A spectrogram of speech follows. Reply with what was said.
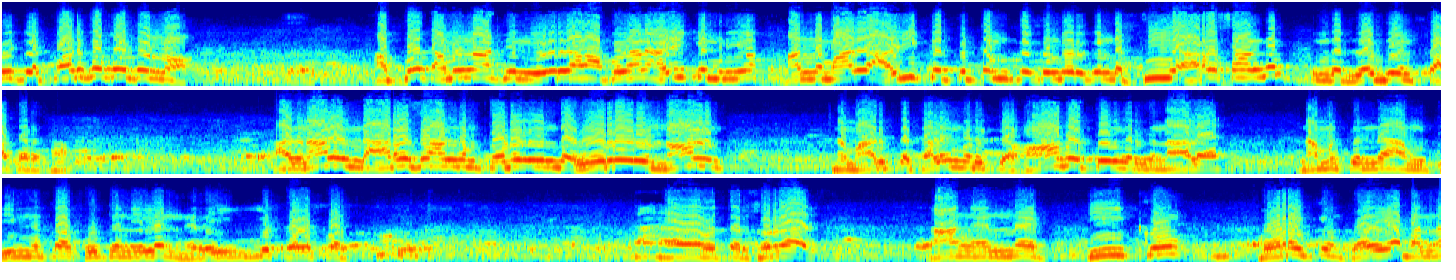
வீட்டில் படுக்க போட்டுடணும். அப்போ தமிழ்நாட்டின் எதிர்காலம் அப்பதானே அழிக்க முடியும். அந்த மாதிரி அழிக்க திட்டமிட்டு கொண்டிருக்கின்ற தீய அரசாங்கம் இந்த திரவியன் ஸ்டாக் அரசாங்கம் அதனால இந்த அரசாங்கம் தொடர்கின்ற ஒரு ஒரு நாளும் நம்ம அடுத்த தலைமுறைக்கு ஆபத்துங்கிறதுனால நமக்கு இந்த அவங்க திமுக கூட்டணியில நிறைய குழப்பம் இருக்கு. ஒருத்தர் சொல்றாரு நாங்க என்ன டீக்கும் புறைக்கும் புறையா பண்ண?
